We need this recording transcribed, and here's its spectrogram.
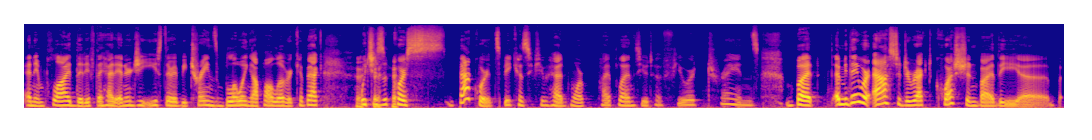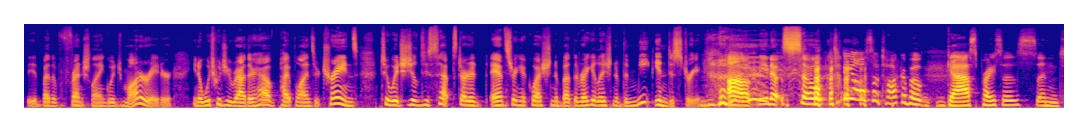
and implied that if they had Energy East, there would be trains blowing up all over Quebec, which is, of course, backwards because if you had more pipelines, you'd have fewer trains. But I mean, they were asked a direct question by the uh, by the French language moderator. You know, which would you rather have, pipelines or trains? To which Gilles Duceppe started answering a question about the regulation of the meat industry. uh, you know, so did he also talk about gas prices and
